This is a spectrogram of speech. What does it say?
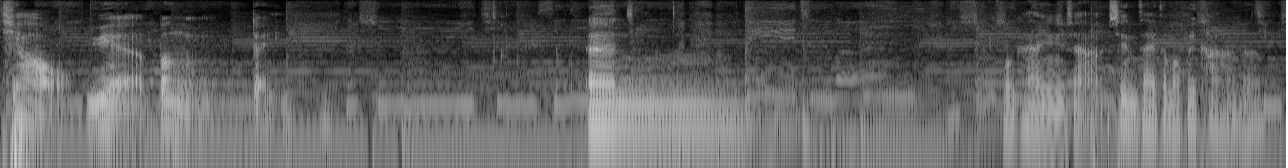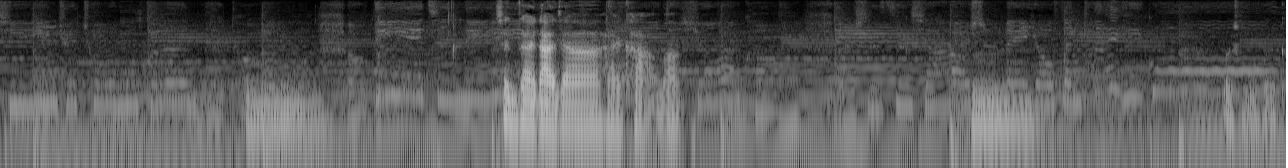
跳跃蹦，对，嗯。我看一下，现在怎么会卡呢？嗯，现在大家还卡吗？嗯，为什么会卡？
